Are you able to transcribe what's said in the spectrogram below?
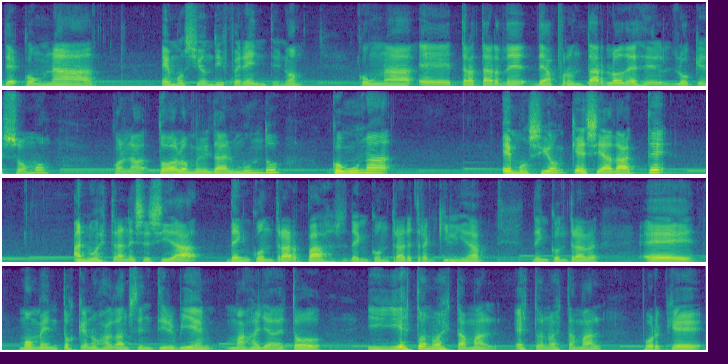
de, con una emoción diferente, ¿no? con una eh, tratar de, afrontarlo desde lo que somos con la, toda la humildad del mundo con una emoción que se adapte a nuestra necesidad de encontrar paz, de encontrar tranquilidad, de encontrar eh, momentos que nos hagan sentir bien más allá de todo. Y esto no está mal, esto no está mal porque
